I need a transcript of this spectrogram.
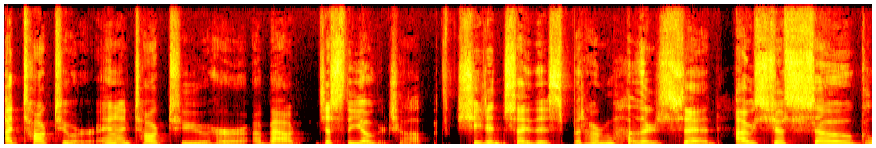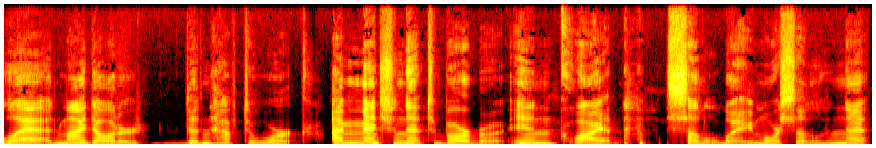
I talked to her and I talked to her about just the yogurt shop. She didn't say this, but her mother said, I was just so glad my daughter didn't have to work. I mentioned that to Barbara in quiet subtle way, more subtle than that.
